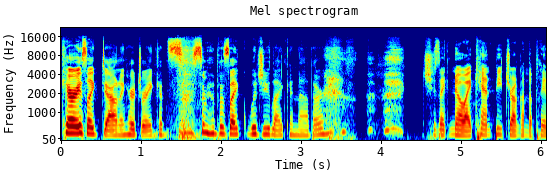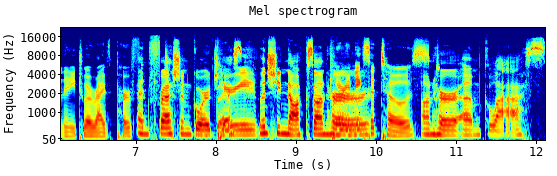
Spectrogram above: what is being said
Carrie's like downing her drink, and Samantha's like, "Would you like another?" She's like, "No, I can't be drunk on the plane. I need to arrive perfect." and fresh and gorgeous. Carrie- then she knocks on her Carrie makes a toast. on her um glass,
